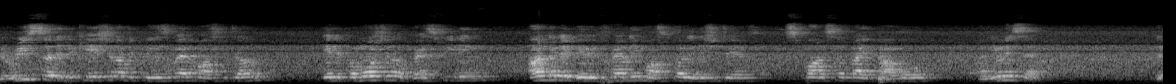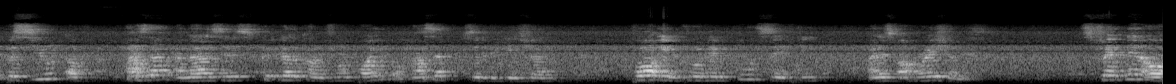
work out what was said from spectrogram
the recertification of the Queen Elizabeth Hospital in the promotion of breastfeeding under the Baby Friendly Hospital Initiative sponsored by PAHO and UNICEF, the pursuit of Hazard Analysis Critical Control Point or HACCP certification for improving food safety and its operations, strengthening our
